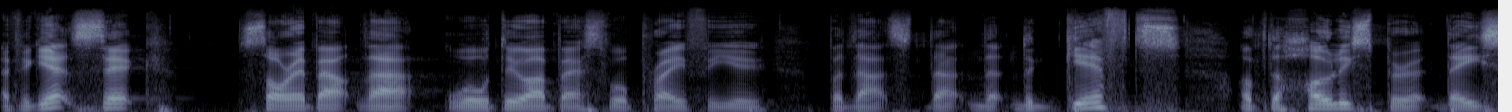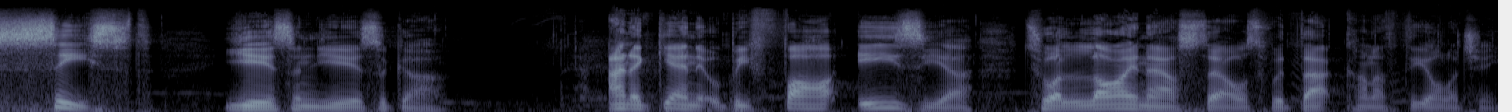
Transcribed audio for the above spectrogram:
if you get sick, sorry about that. We'll do our best. We'll pray for you. But that's that, that the gifts of the Holy Spirit they ceased years and years ago. And again, it would be far easier to align ourselves with that kind of theology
